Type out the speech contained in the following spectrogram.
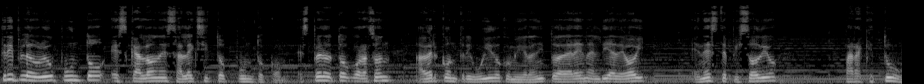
www.escalonesalexito.com. Espero de todo corazón haber contribuido con mi granito de arena el día de hoy en este episodio para que tú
